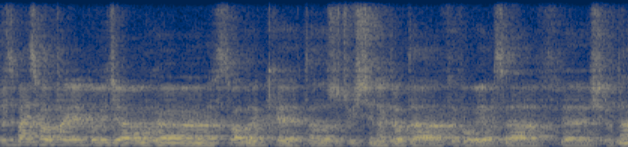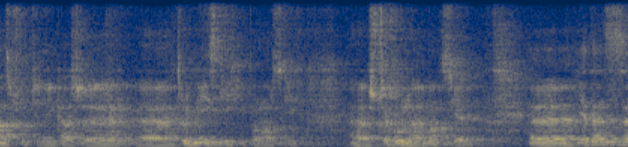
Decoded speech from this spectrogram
Drodzy Państwo, tak jak powiedział e, Sławek, e, to rzeczywiście nagroda wywołująca w, wśród nas, wśród dziennikarzy e, trójmiejskich i pomorskich e, szczególne emocje. E, jeden z e,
